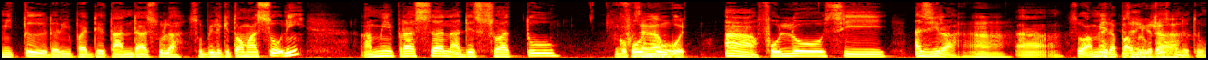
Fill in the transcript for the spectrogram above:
meter daripada tandas tu lah. So bila kita orang masuk ni Ami perasan ada sesuatu Kau pasang rambut. Ah, follow si Azira. Ha. Ah, so Ami Eh, dapat melukis Zahira. benda tu.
